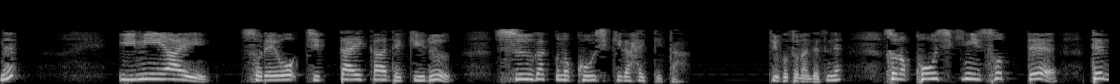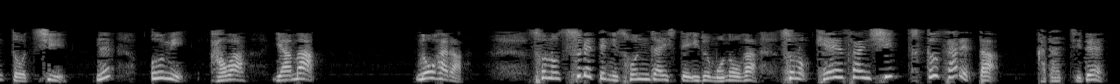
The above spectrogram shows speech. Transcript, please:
ね、意味合い、それを実体化できる数学の公式が入っていた。ということなんですね。その公式に沿って、天と地、ね、海、川、山、野原、その全てに存在しているものが、その計算し尽くされた形で、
